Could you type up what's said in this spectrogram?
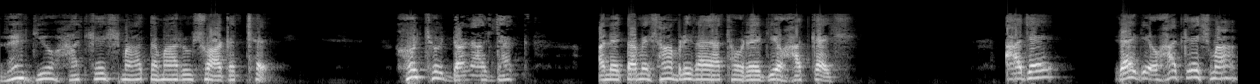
રેડિયો હાથેશમાં તમારું સ્વાગત છે. હું છું ડોનાલ્ડ ડક અને તમે સાંભળી રહ્યા છો રેડિયો હાથકેશ. આજે રેડિયો હાથકેશમાં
